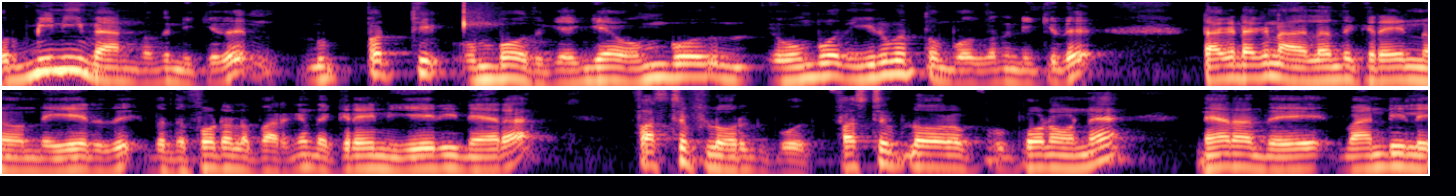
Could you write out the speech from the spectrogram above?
ஒரு மினி வேன் வந்து நிற்கிது முப்பத்தி ஒம்போதுக்கு எங்கே ஒம்பது ஒம்பது இருபத்தொம்போதுக்கு வந்து நிற்கிது டக்கு டக்குன்னு அதுலேருந்து கிரெயின் ஒன்று ஏறுது. இப்போ இந்த ஃபோட்டோவில் பாருங்கள் இந்த கிரெயின் ஏறி நேராக ஃபஸ்ட்டு ஃப்ளோருக்கு போகுது. ஃபஸ்ட்டு ஃப்ளோரை போனவுடனே நேராக அந்த வண்டியில்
